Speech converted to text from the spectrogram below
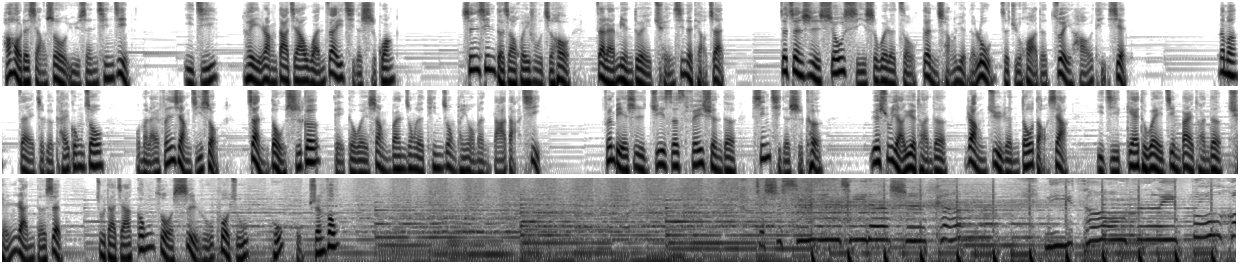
好好的享受与神亲近，以及可以让大家玩在一起的时光。身心得到恢复之后，再来面对全新的挑战。这正是休息是为了走更长远的路这句话的最好体现。那么，在这个开工周，我们来分享几首战斗诗歌，给各位上班中的听众朋友们打打气。分别是 Jesus Fashion 的兴起的时刻，约书亚乐团的让巨人都倒下，以及 Getaway 敬拜团的全然得胜。祝大家工作势如破竹，虎虎生风。这是新奇的时刻，你已从死里复活，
